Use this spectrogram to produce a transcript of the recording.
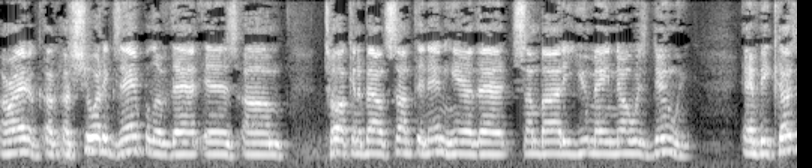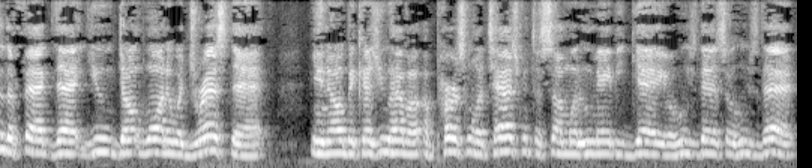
All right, a, a short example of that is um, talking about something in here that somebody you may know is doing. And because of the fact that you don't want to address that, you know, because you have a, a personal attachment to someone who may be gay or who's this or who's that,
